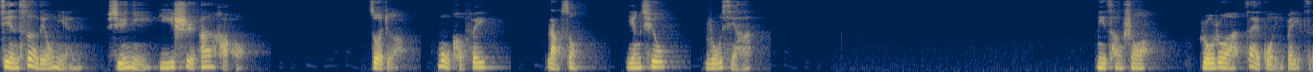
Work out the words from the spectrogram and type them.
锦瑟流年，许你一世安好。作者：穆可飞，朗诵：迎秋，如霞。你曾说，如若再过一辈子，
